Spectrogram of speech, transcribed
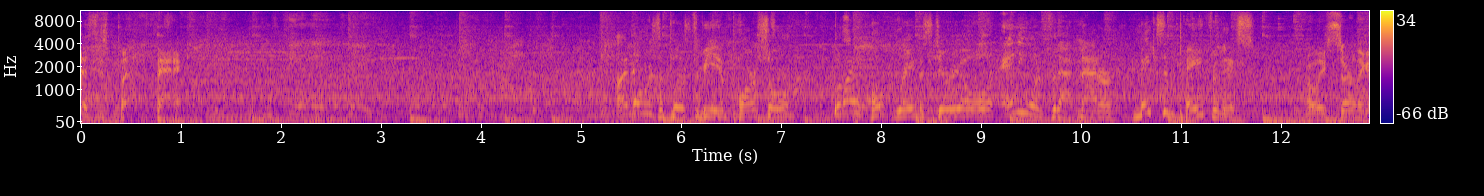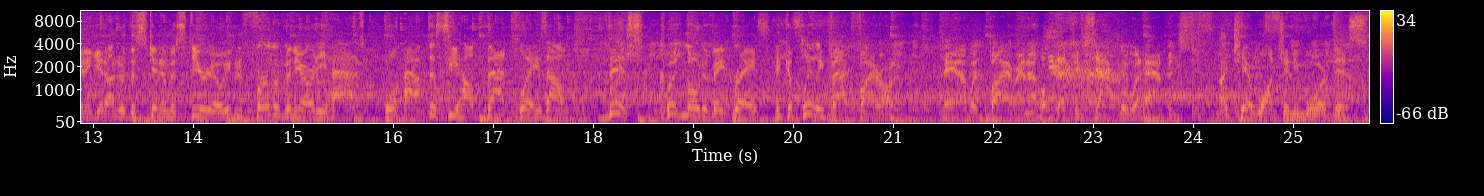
This is pathetic. I know we're supposed to be impartial, but I hope Rey Mysterio, or anyone for that matter, makes him pay for this. Well, he's certainly going to get under the skin of Mysterio even further than he already has. We'll have to see how that plays out. This could motivate Rey and completely backfire on him. Hey, I'm with Byron. I hope that's exactly what happens. I can't watch any more of this.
